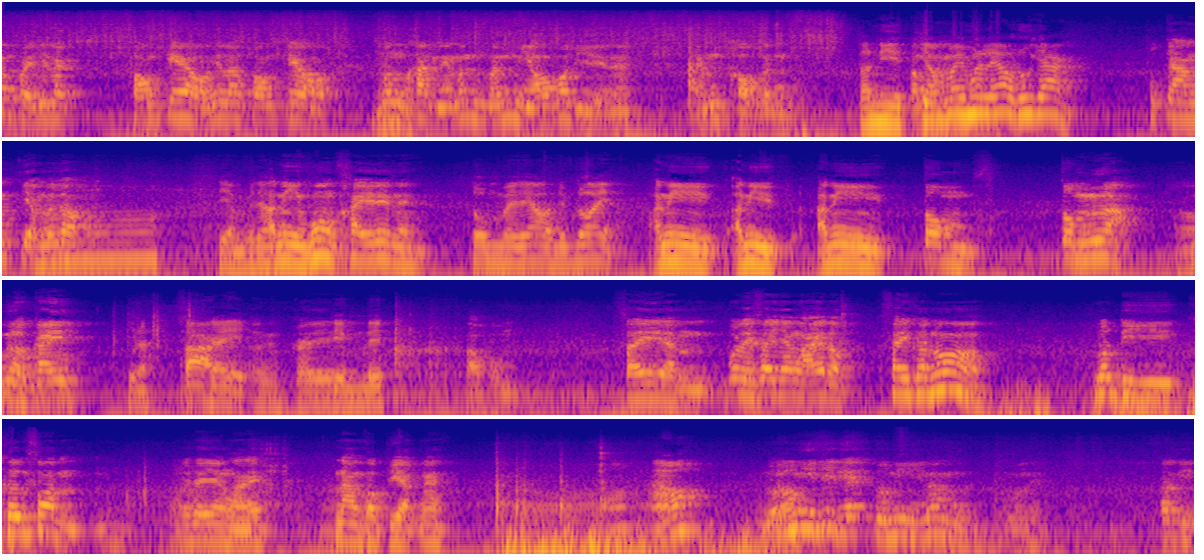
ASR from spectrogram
ลงไปทีละสองแก้วทีละสองแก้วเบิ่งขั้นเนี่ยมันมันเหนียวพอดีนะให้มันเข้ากัน ตอนนี้เตรียมไว้หมดแล้วทุกอย่าง ทุกอย่างเตรียมไว้แล้วอ๋อเตรียมไว้แล้วอันนี้ห่วงไข่ด้วยเนี่ย ต้มไว้แล้วเรียบร้อย อันนี้อันนี้อันนี้ต้มต้มเนื้ออเนื้อไก่พูดนะซากไก่เออไก่เต็มเลยครับผม ใส่อันบ่ได้ใส่หยังหลายดอกใส่ขนอรสดีเครื่องซ่อนไม่ใส่หยังหลายน้ำข้าวเปียกไงอ๋อเอาแล้วมีที่เด็ดตัวนี้นั่นดูเลยตอนนี้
